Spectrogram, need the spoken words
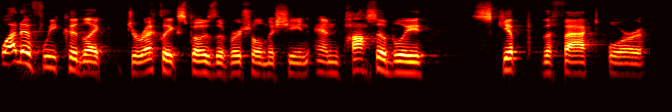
what if we could like directly expose the virtual machine and possibly skip the fact or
